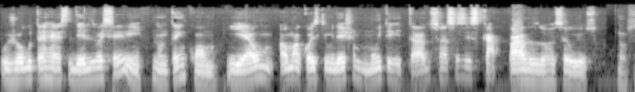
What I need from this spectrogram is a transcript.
O jogo terrestre deles vai ser aí. Não tem como. E é, um- é uma coisa que me deixa muito irritado: são essas escapadas do Russell Wilson. Nossa.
